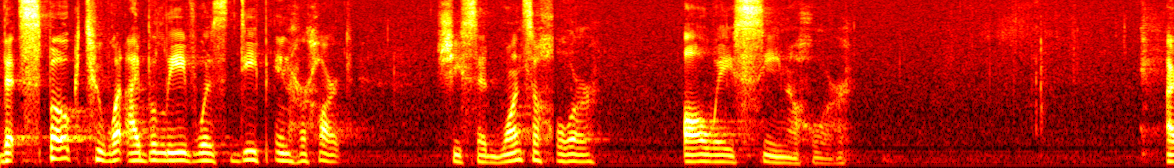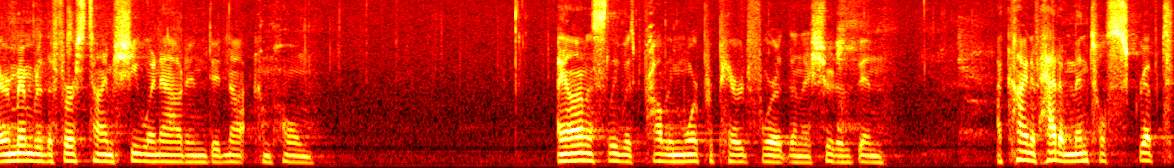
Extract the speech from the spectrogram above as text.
that spoke to what I believe was deep in her heart. She said, Once a whore, always seen a whore. I remember the first time she went out and did not come home. I honestly was probably more prepared for it than I should have been. I kind of had a mental script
